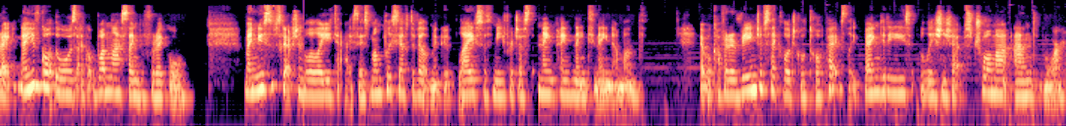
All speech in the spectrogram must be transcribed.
Right, now you've got those. I've got one last thing before I go. My new subscription will allow you to access monthly self development group lives with me for just £9.99 a month. It will cover a range of psychological topics like boundaries, relationships, trauma, and more.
